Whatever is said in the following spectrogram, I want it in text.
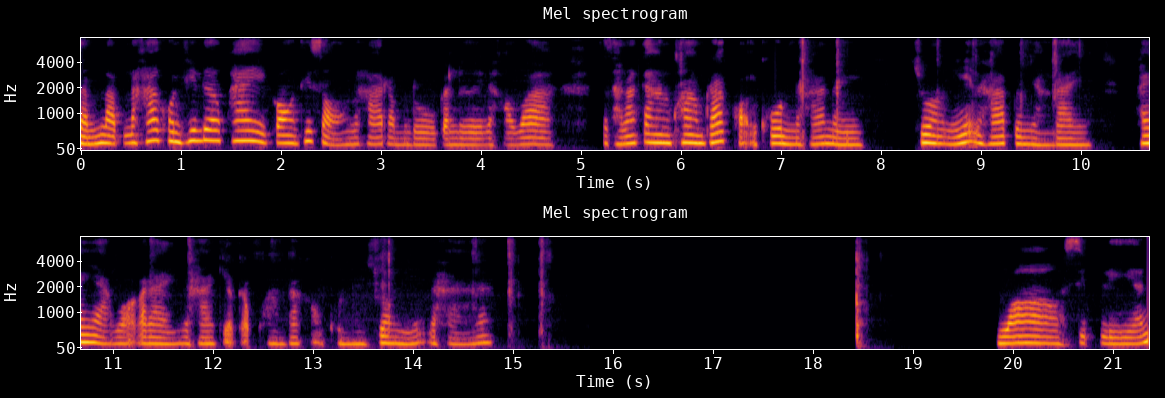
สำหรับนะคะคนที่เลือกไพ่กองที่สองนะคะเรามาดูกันเลยนะคะว่าสถานการณ์ความรักของคุณนะคะในช่วงนี้นะคะเป็นอย่างไรให้อยากบอกอะไรนะคะ เกี่ยวกับความรักของคุณในช่วงนี้นะคะว้าวสิบเหรียญ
